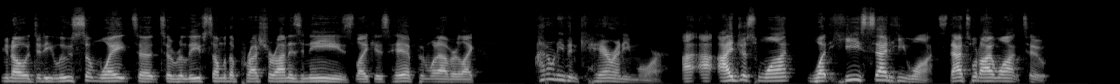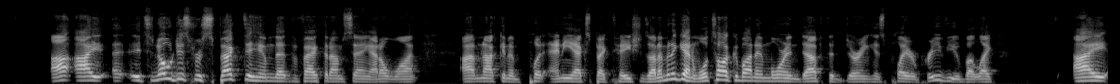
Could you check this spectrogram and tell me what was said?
you know, did he lose some weight to to relieve some of the pressure on his knees, like his hip and whatever? Like, I don't even care anymore. I, I, I just want what he said he wants. That's what I want too. I, I uh, it's no disrespect to him that the fact that I'm saying I don't want I'm not going to put any expectations on him. And again, we'll talk about him more in depth during his player preview. But like, I,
